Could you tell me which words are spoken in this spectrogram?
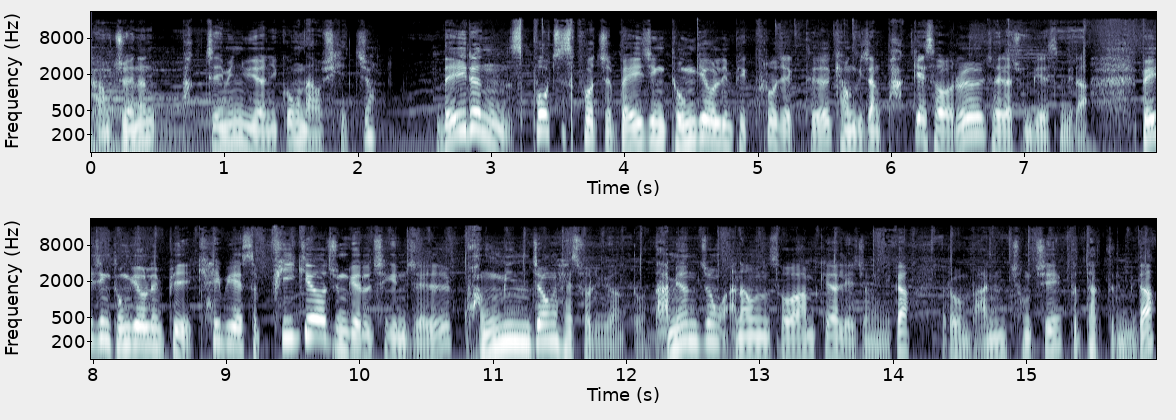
다음 주에는 박재민 위원이 꼭 나오시겠죠? 내일은 스포츠 스포츠 베이징 동계올림픽 프로젝트 경기장 밖에서를 저희가 준비했습니다. 베이징 동계올림픽 KBS 피겨 중계를 책임질 광민정 해설위원 또 남현종 아나운서와 함께할 예정이니까 여러분 많은 청취 부탁드립니다.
